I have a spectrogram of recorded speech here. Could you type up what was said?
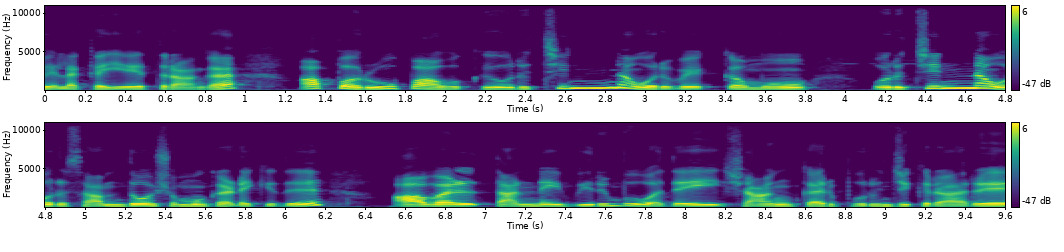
விளக்கை ஏற்றுறாங்க அப்போ ரூபாவுக்கு ஒரு சின்ன ஒரு வெக்கமும் ஒரு சின்ன ஒரு சந்தோஷமும் கிடைக்குது. அவள் தன்னை விரும்புவதை ஷங்கர் புரிஞ்சுக்கிறாரு.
